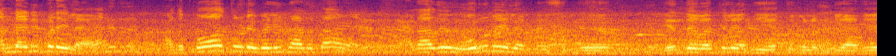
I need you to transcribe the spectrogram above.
அந்த அடிப்படையில் அந்த கோபத்தோட வெளிப்பாடு தான் அதாவது ஒருமையில் பேசுறது எந்த விதத்துலையும் வந்து ஏற்றுக்கொள்ள முடியாது.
